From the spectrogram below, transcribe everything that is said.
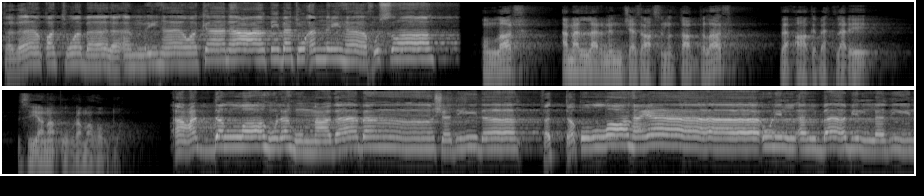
فذاقت وبال أمرها وكان عاقبة أمرها خسرا Onlar əməllərinin cəzasını daddılar və aqibətləri ziyana uğramaq oldu. A'addallahu lahum azaban şedidan فاتقوا الله يا أولي الألباب الذين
